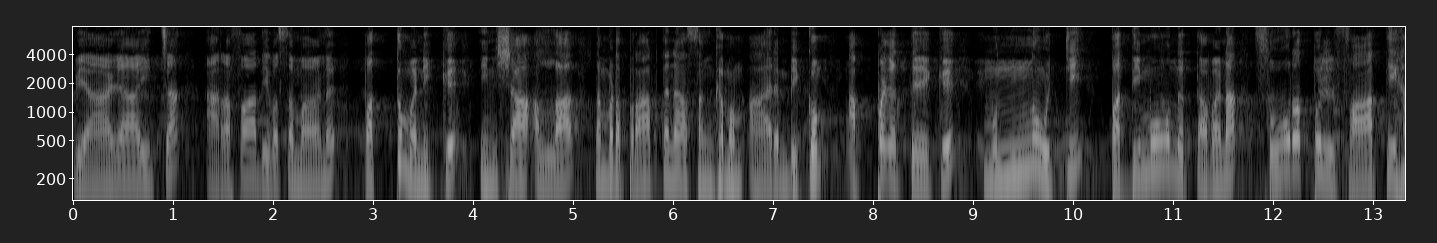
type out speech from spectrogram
വ്യാഴാഴ്ച അറഫ ദിവസമാണ്. പത്തു മണിക്ക് ഇൻഷാ അള്ളാ നമ്മുടെ പ്രാർത്ഥനാ സംഗമം ആരംഭിക്കും. അപ്പോഴത്തേക്ക് മുന്നൂറ്റി പതിമൂന്ന് തവണ സൂറത്തുൽ ഫാത്തിഹ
